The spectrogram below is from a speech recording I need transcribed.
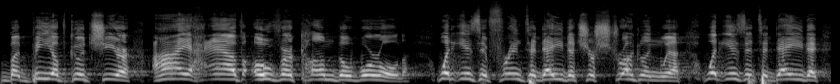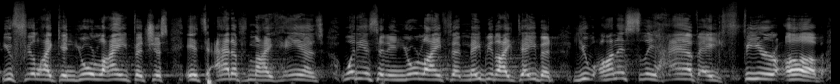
but be of good cheer. I have overcome the world. What is it, friend, today that you're struggling with? What is it today that you feel like in your life it's just, it's out of my hands? What is it in your life that maybe like David, you honestly have a fear of?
